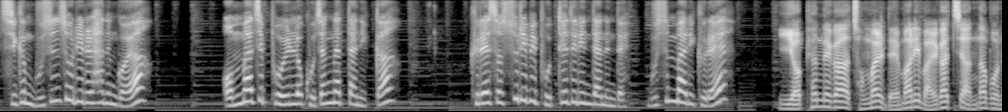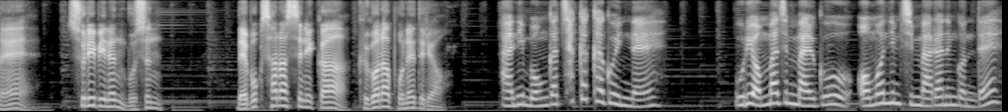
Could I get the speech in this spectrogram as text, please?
지금 무슨 소리를 하는 거야? 엄마 집 보일러 고장났다니까? 그래서 수리비 보태드린다는데 무슨 말이 그래? 이 여편네가 정말 내 말이 말 같지 않나 보네. 수리비는 무슨 내복 사놨으니까 그거나 보내드려. 아니 뭔가 착각하고 있네. 우리 엄마 집 말고 어머님 집 말하는 건데.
